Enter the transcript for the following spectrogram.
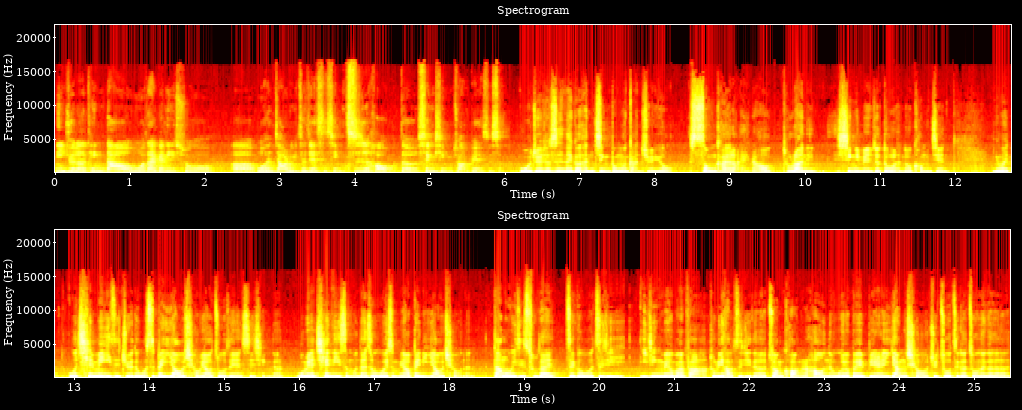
你觉得听到我在跟你说，呃，我很焦虑这件事情之后的心情转变是什么？我觉得就是那个很紧绷的感觉有松开来，然后突然你心里面就多了很多空间。因为我前面一直觉得我是被要求要做这件事情的，我没有欠你什么，但是我为什么要被你要求呢？当我一直处在这个我自己已经没有办法处理好自己的状况，然后呢，我又被别人央求去做这个做那个的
